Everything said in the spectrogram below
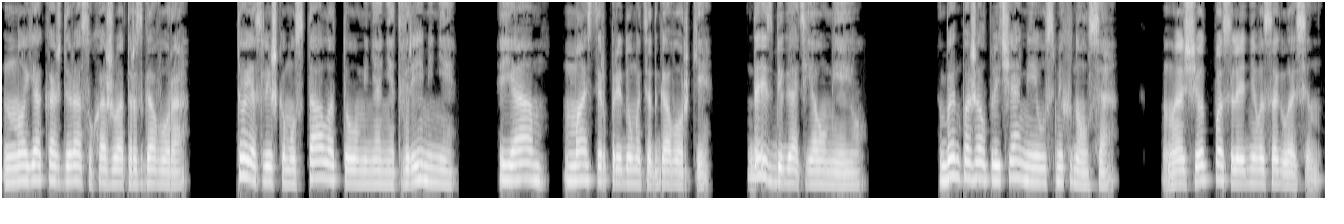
но я каждый раз ухожу от разговора. То я слишком устала, то у меня нет времени. Я мастер придумать отговорки. Да избегать я умею. Бен пожал плечами и усмехнулся. Насчет последнего согласен.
